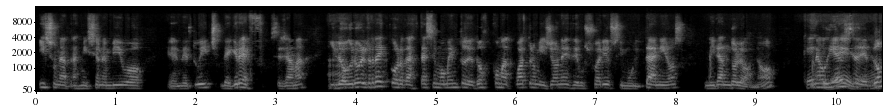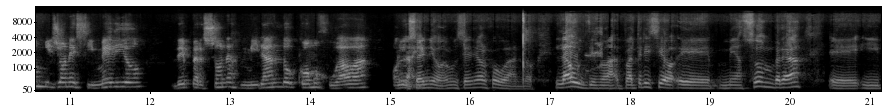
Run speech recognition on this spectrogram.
hizo una transmisión en vivo en de Twitch, de Gref se llama, y logró el récord hasta ese momento de 2,4 millones de usuarios simultáneos mirándolo, ¿no? una audiencia de 2 millones y medio de personas mirando cómo jugaba online. Un señor, un señor jugando. La última, Patricio, eh, me asombra y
